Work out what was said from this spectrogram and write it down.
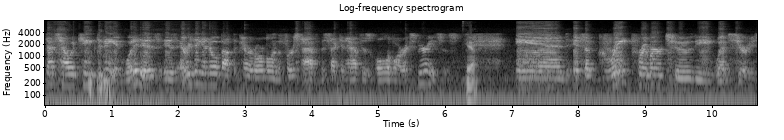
that's how it came to be. And what it is is everything I know about the paranormal in the first half. The second half is all of our experiences, Yeah. and it's a great primer to the web series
